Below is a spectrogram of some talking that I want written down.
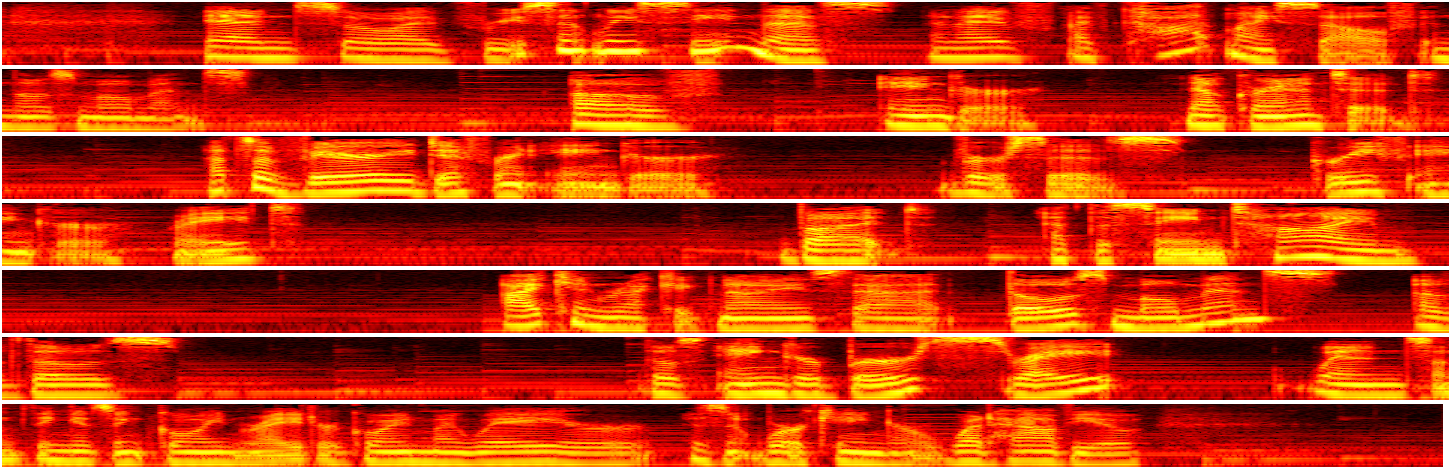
And so I've recently seen this and I've I've caught myself in those moments of anger. Now granted, that's a very different anger versus grief anger, right? But at the same time, I can recognize that those moments of those those anger bursts, right? when something isn't going right or going my way or isn't working or what have you,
